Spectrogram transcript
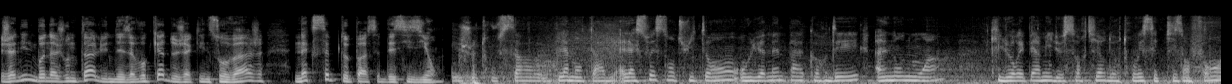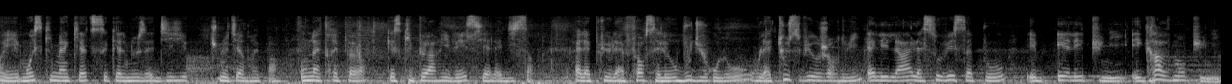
Janine Bonajunta, l'une des avocates de Jacqueline Sauvage, n'accepte pas cette décision. Je trouve ça euh, lamentable. Elle a 68 ans, on lui a même pas accordé un an de moins qui lui aurait permis de sortir, de retrouver ses petits-enfants. Et moi, ce qui m'inquiète, c'est qu'elle nous a dit Je ne tiendrai pas. On a très peur. Qu'est-ce qui peut arriver si elle a dit ça? Elle a plus la force, elle est au bout du rouleau. On l'a tous vu aujourd'hui. Elle est là, elle a sauvé sa peau et, et elle est punie, et gravement punie.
